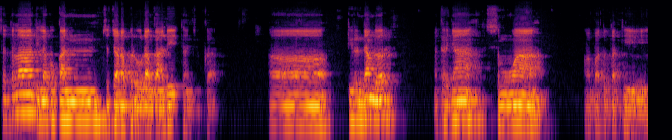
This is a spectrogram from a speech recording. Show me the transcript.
setelah dilakukan secara berulang kali dan juga uh, direndam lor akhirnya semua apa tuh tadi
